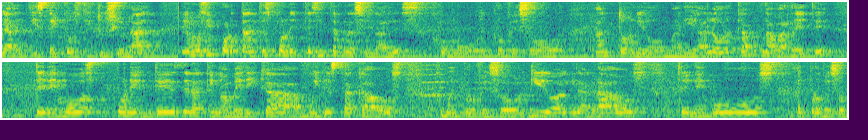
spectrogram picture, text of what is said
garantista y constitucional. Tenemos importantes ponentes internacionales como el profesor Antonio María Lorca Navarrete, tenemos ponentes de Latinoamérica muy destacados como el profesor Guido Águila Grados, tenemos al profesor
